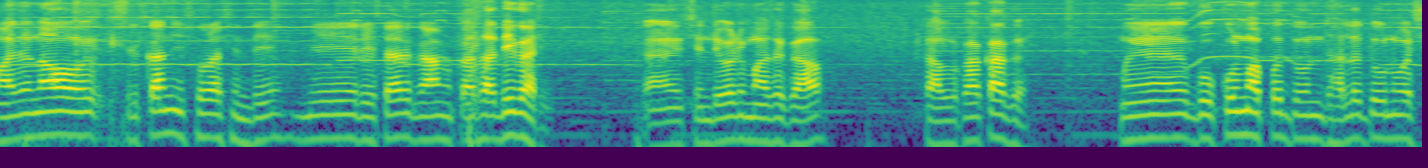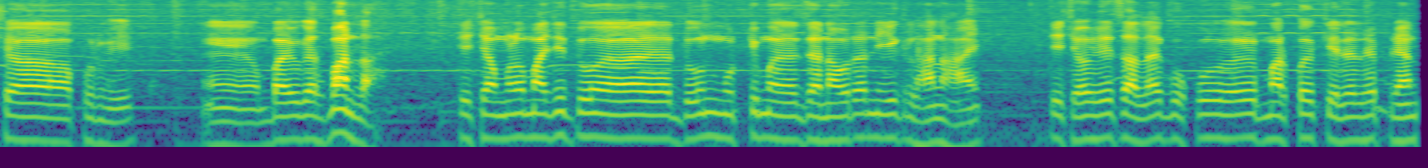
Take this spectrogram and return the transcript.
माझं नाव श्रीकांत ईश्वरा शिंदे. मी रिटायर ग्रामविकास अधिकारी. शिंदेवाडी माझं गाव तालुका कागद. मग गोकुळमार्फत दोन झालं दोन वर्षापूर्वी बायोगॅस बांधला. त्याच्यामुळं माझी दो दोन मोठी म जनावरं आणि एक लहान आहे. त्याच्यावर हे चाललं आहे गोकुळमार्फत केलेला हे प्लॅन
